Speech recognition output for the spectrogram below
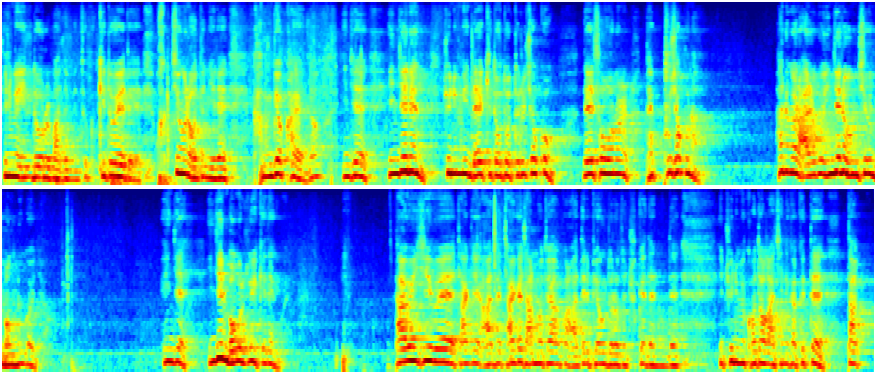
주님의 인도를 받으면서 그 기도에 대해 확증을 얻은 일에 감격하여서 이제 이제는 주님이 내 기도도 들으셨고 내 소원을 베푸셨구나 하는 걸 알고 이제는 음식을 먹는 거죠. 이제 이제는 먹을 수 있게 된 거예요. 다윗이 왜 자기 아들 자기가 잘못해갖고 아들이 병들어서 죽게 되는데 주님이 걷어가시니까 그때 딱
